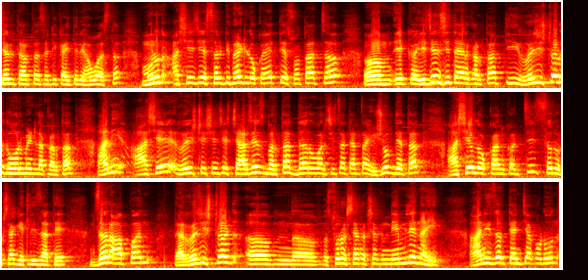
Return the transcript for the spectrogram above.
चरितार्थासाठी काहीतरी हवं असतं. म्हणून असे जे सर्टिफाईड लोक आहेत ते स्वतःचं एक एजन्सी तयार करतात. ती रजिस्टर्ड गव्हर्नमेंटला करतात. आणि असे रजिस्ट्रेशनचे चार्जेस भरतात. दरवर्षीचा त्यांचा हिशोब देतात. असे लोकांकडची सुरक्षा घेतली जाते. जर आपण रजिस्टर्ड सुरक्षा रक्षक नेमले नाहीत आणि जर त्यांच्याकडून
